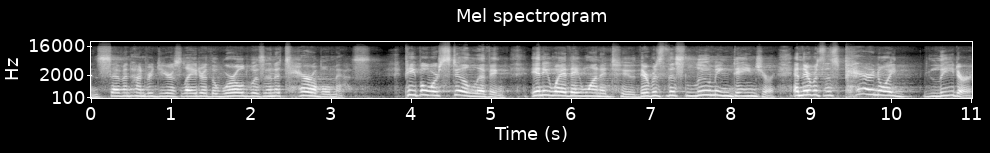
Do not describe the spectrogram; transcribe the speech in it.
And 700 years later, the world was in a terrible mess. People were still living any way they wanted to. There was this looming danger. And there was this paranoid leader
